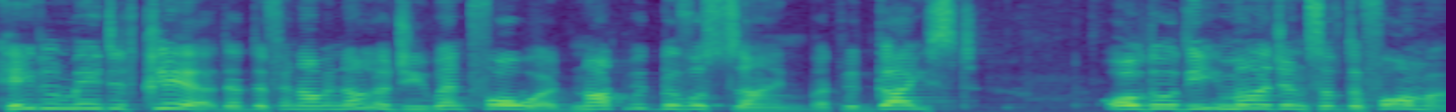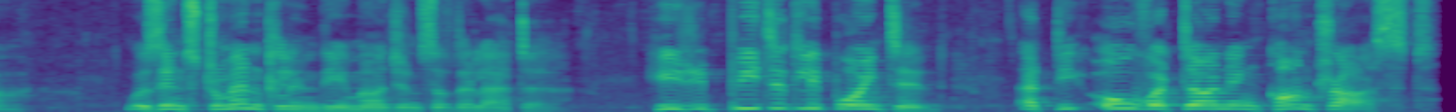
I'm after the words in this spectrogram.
Hegel made it clear that the phenomenology went forward not with Bewusstsein, but with Geist, although the emergence of the former was instrumental in the emergence of the latter. he repeatedly pointed at the overturning contrast,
